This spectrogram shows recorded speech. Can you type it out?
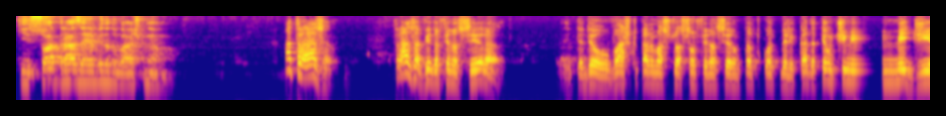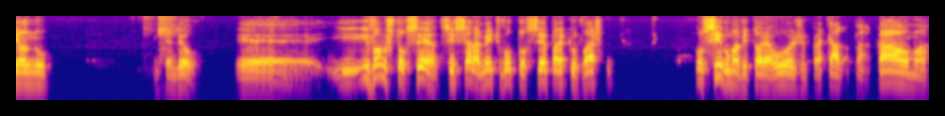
que só atrasa a vida do Vasco, né, Ronaldo? Atrasa. Atrasa a vida financeira, entendeu? O Vasco está numa situação financeira um tanto quanto delicada, tem um time mediano, entendeu? É, e, e, vamos torcer, sinceramente, vou torcer para que o Vasco consiga uma vitória hoje, para que a, calma,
